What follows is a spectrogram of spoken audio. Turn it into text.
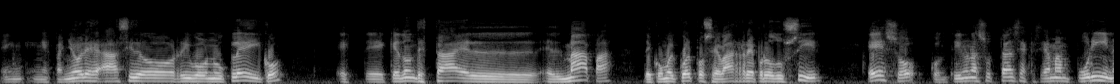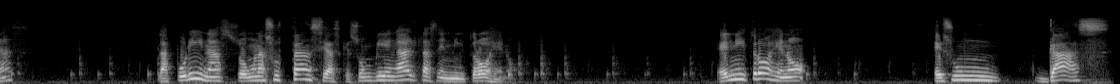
en, español es ácido ribonucleico, este, que es donde está el, el mapa de cómo el cuerpo se va a reproducir. Eso contiene unas sustancias que se llaman purinas. Las purinas son unas sustancias que son bien altas en nitrógeno. El nitrógeno es un gas,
